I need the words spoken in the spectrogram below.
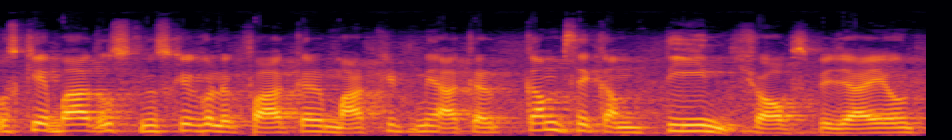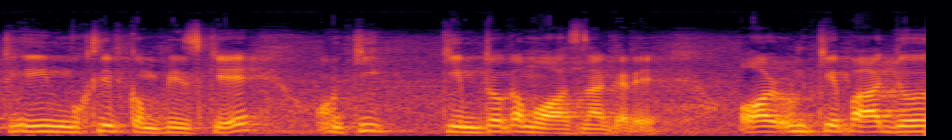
उसके बाद उस नुस्खे को लिखवा कर मार्केट में आकर कम से कम तीन शॉप्स पर जाए, और तीन मुख्तलिफ़ कंपनीज़ के, उनकी कीमतों का मुजना करे। और उनके पास जो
